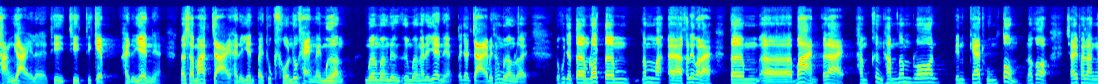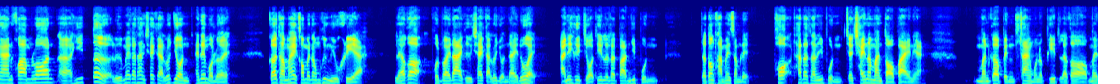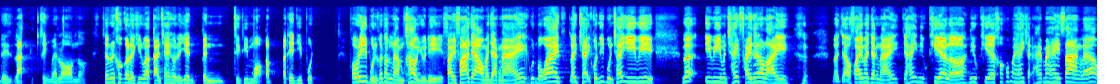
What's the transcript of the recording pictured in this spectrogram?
ถังใหญ่เลยที่ที่ที่เก็บ ไฮโดรเจนเนี่ยแล้วสามารถจ่ายไฮโดรเจนไปทุกคนทุกแห่งในเมือง เมืองเมืองหนึ่งคือเมืองไฮโดรเจนเนี่ยก็จะจ่ายไปทั้งเมืองเลยแล้วคุณจะเติมรถเติมน้ำมันเออเขาเรียกว่าอะไร เติมเอ่อบ้านก็ได้ทำเครื่องทำน้ำร้อน เป็นแก๊สหุงต้ม แล้วก็ใช้พลังงานความร้อนเอ่อฮีเตอร์ หรือแม้กระทั่งใช้กับรถยนต์ให้ได้หมดเลย ก็ทำให้เขาไม่ต้องพึ่งนิวเคลียร์แล้วก็ผลพลอยได้คือใช้กับรถยนต์ได้ด้วย อันนี้คือโจทย์ที่รัฐบาลญี่ปุ่น จะต้องทำให้สำเร็จ เพราะถ้ารัฐบาลญี่ปุ่นจะใช้น้ำมันต่อไปเนี่ย มันก็เป็นสร้างมลพิษ แล้วก็ไม่ได้รักสิ่งแวดล้อมเนาะฉะนั้นเขาก็เลยคิดว่าการใช้ไฮโดรเจนเป็นสิ่งที่เหมาะกับประเทศญี่ปุ่น เพราะว่าญี่ปุ่นก็ต้องนำเข้าอยู่ดี ไฟฟ้าจะเอามาจากไหน คุณบอกว่าใช้คนญี่ปุ่นใช้ EV แล้ว EV มันใช้ไฟเท่าไหร่แล้วจะเอาไฟมาจากไหน จะให้นิวเคลียร์เหรอ นิวเคลียร์เขาก็ไม่ให้ให้ไม่ให้สร้างแล้ว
